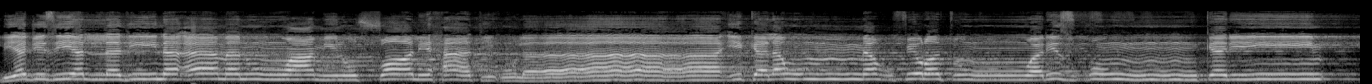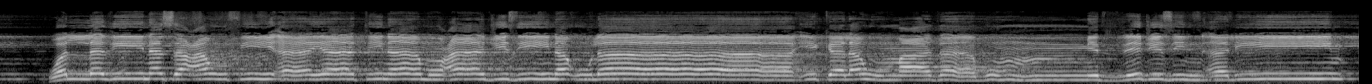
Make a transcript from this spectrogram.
ليجزي الذين آمنوا وعملوا الصالحات أولئك لهم مغفرة ورزق كريم. والذين سعوا في آياتنا معاجزين أولئك لهم عذاب من رجز أليم.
